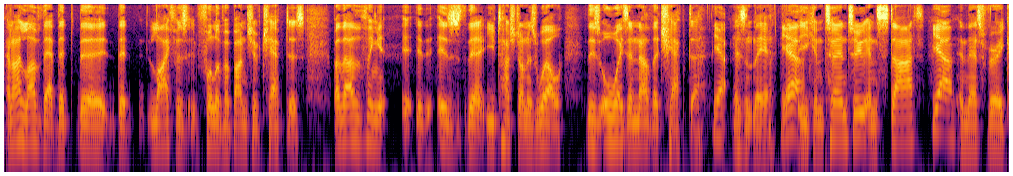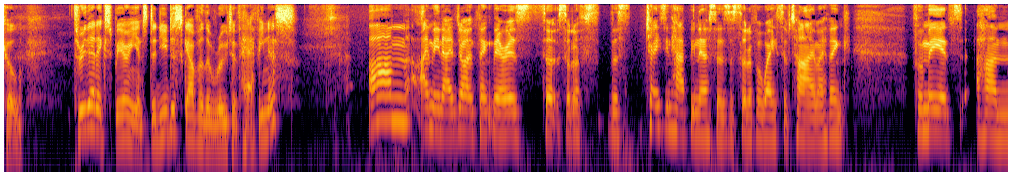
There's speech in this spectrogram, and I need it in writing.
And I love that that the that life is full of a bunch of chapters. But the other thing is that you touched on as well. There's always another chapter, Yeah. isn't there? Yeah. that you can turn to and start. Yeah. and that's very cool. Through that experience, did you discover the root of happiness? Um, I mean, I don't think there is so, sort of this chasing happiness is a sort of a waste of time. I think for me, it's um,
